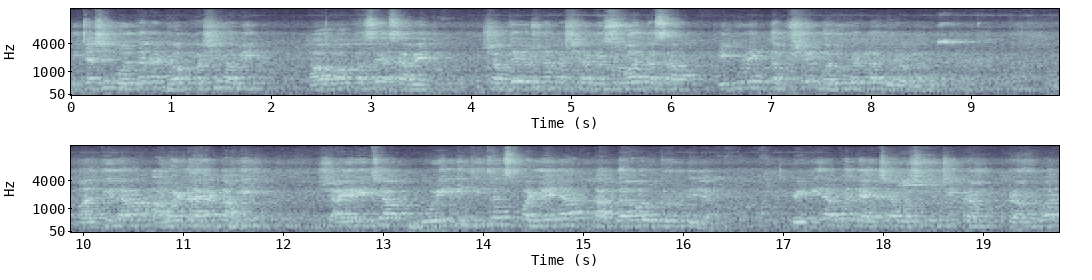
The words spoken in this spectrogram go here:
तिच्याशी बोलताना ढग कशी हवी हावभाव कसे असावेत शब्दयोजना कशी हवी स्वर कसा एकूण एक तपशील मधुकरला पुरवला मालतीला आवडणाऱ्या काही शायरीच्या ओळीही तिथंच पडलेल्या कागदावर उतरून दिल्या. भेटी दाखल द्यायच्या वस्तूंची क्रम क्रमवार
